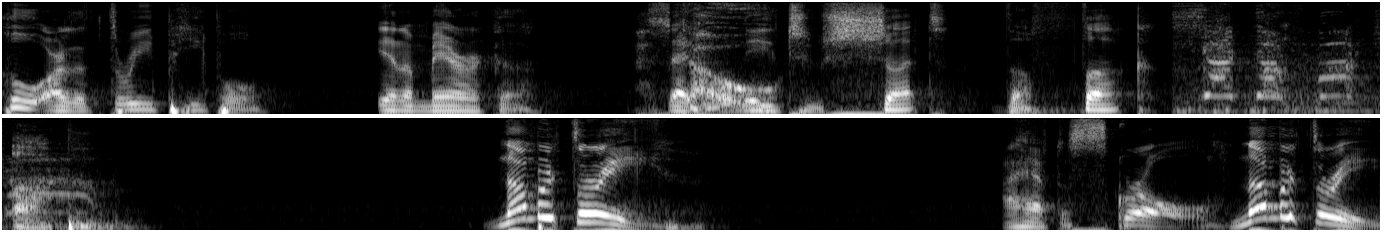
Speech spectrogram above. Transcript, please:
Who are the three people in America that go. need to shut the fuck up? Number three. I have to scroll. Number three.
